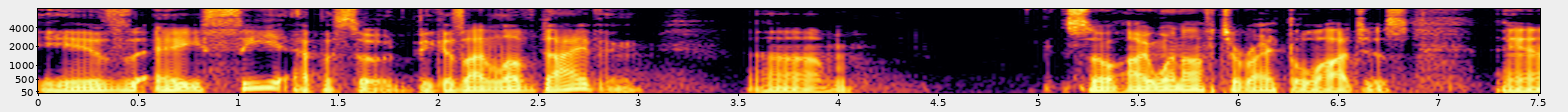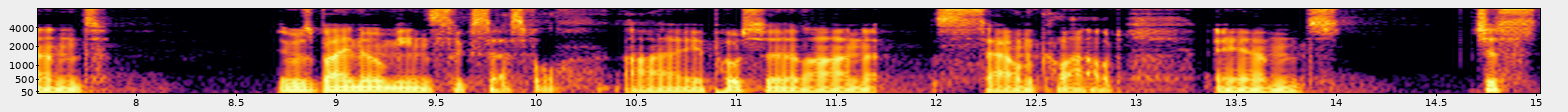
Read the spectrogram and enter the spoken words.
is a sea episode because I love diving. Um, so I went off to write the lodges, and it was by no means successful. I posted it on SoundCloud, and just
